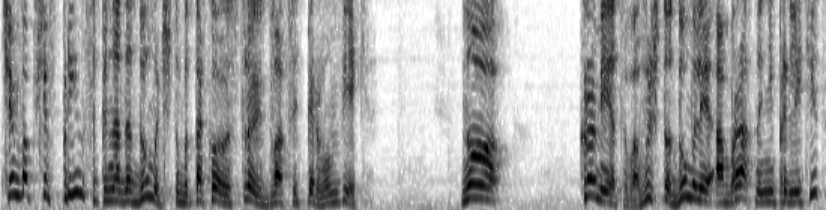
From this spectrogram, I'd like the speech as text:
Чем вообще в принципе надо думать, чтобы такое устроить в 21 веке? Но, кроме этого, вы что, думали, обратно не прилетит?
